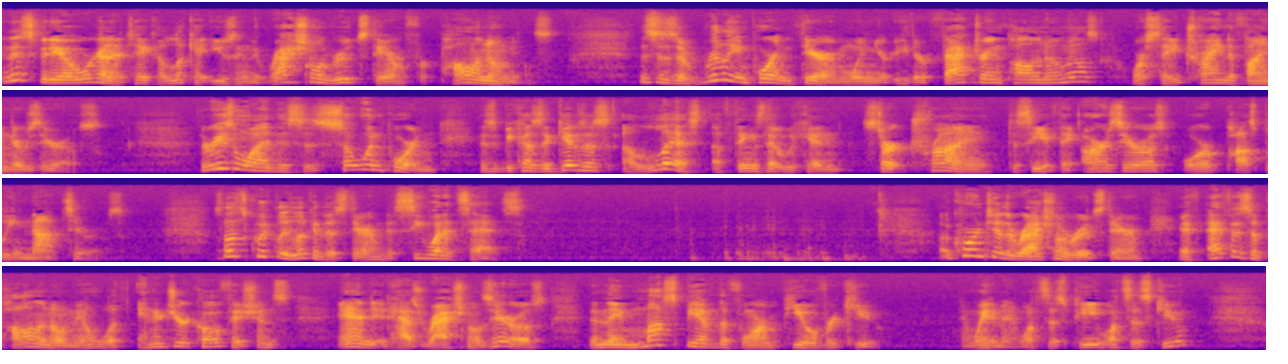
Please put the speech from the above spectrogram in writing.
In this video, we're going to take a look at using the rational roots theorem for polynomials. This is a really important theorem when you're either factoring polynomials or say trying to find their zeros. The reason why this is so important is because it gives us a list of things that we can start trying to see if they are zeros or possibly not zeros. So let's quickly look at this theorem to see what it says. According to the rational roots theorem, if f is a polynomial with integer coefficients and it has rational zeros, then they must be of the form p over q. And wait a minute, what's this p, what's this q?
